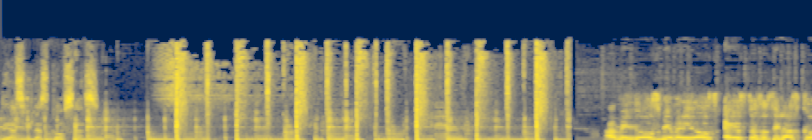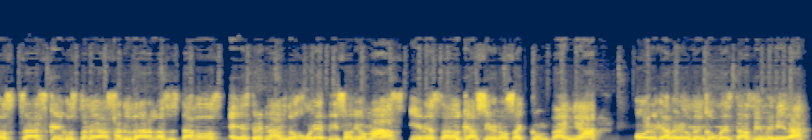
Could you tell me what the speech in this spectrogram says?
de Así las Cosas. Amigos, bienvenidos. Esto es Así las Cosas. Qué gusto me da saludarlos. Estamos estrenando un episodio más y en esta ocasión nos acompaña Olga Berumen. ¿Cómo estás? Bienvenida.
